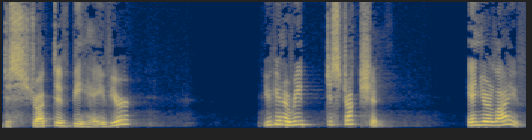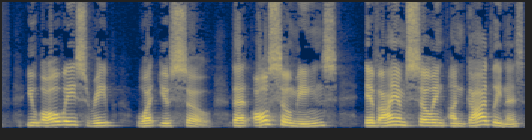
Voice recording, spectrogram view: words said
destructive behavior, you're going to reap destruction in your life. You always reap what you sow. That also means if I am sowing ungodliness,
